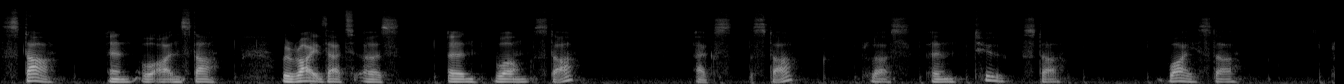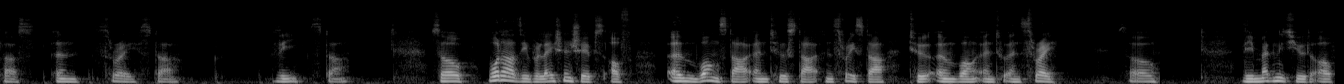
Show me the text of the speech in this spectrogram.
star n or rn star. We write that as n1 star x star plus n2 star y star plus n3 star z star. So what are the relationships of n1 star, n2 star, n3 star to n1, n2, n3? So the magnitude of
